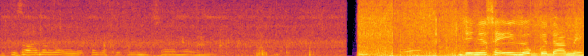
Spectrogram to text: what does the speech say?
Ito sana nga eh. Kalaki ang sana eh. Diyan niya sa ilog, kadami.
